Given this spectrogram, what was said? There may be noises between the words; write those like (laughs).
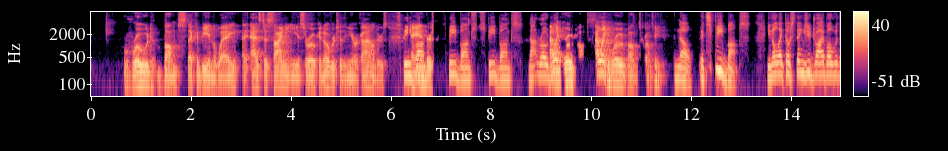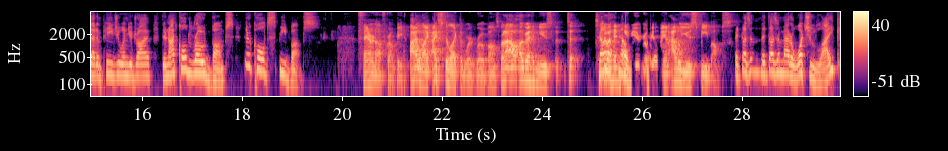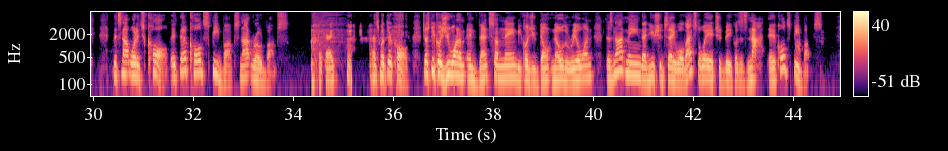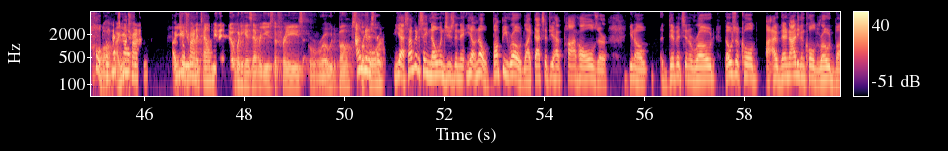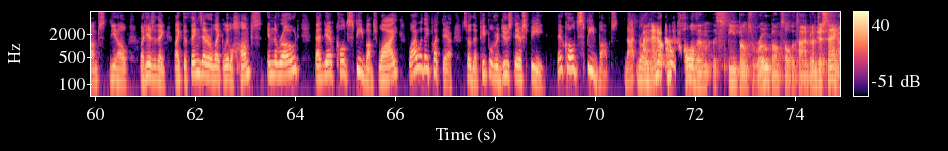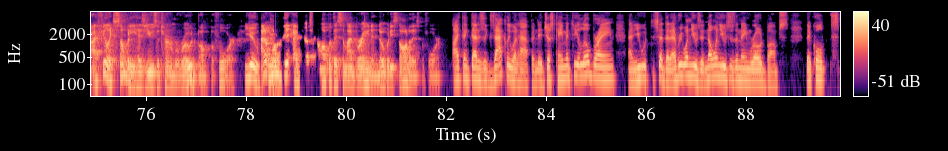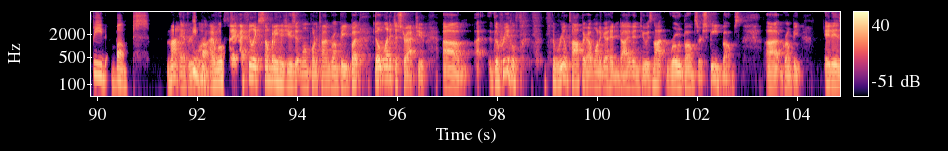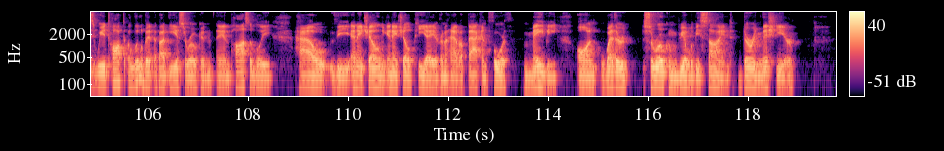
road bumps that could be in the way as to signing Ilya Sorokin over to the New York Islanders. Speed And bump, there's speed bumps, speed bumps, not road I bumps. like road bumps. I like road bumps, Grumpy. no, it's speed bumps. You know, like those things you drive over that impede you when you drive? They're not called road bumps. They're called speed bumps. Fair enough, Grumpy. I like. I still like the word road bumps, but I'll, I'll go ahead and use to to No, go ahead and give you Grumpy old man. I will use speed bumps. It doesn't it doesn't matter what you like. It's not what it's called. It, they're called speed bumps, not road bumps. Okay? (laughs) That's what they're called. Just because you want to invent some name because you don't know the real one does not mean that you should say, well, that's the way it should be because it's not. They're called speed bumps. Hold Well, on. Are you not- trying? To, are you So- trying to tell me that nobody has ever used the phrase road bumps I'm going to say before? yes. I'm going to say no one's using it. Yeah, no bumpy road. Like that's if you have potholes or, you know, divots in a road. Those are called. I, they're not even called road bumps. You know. But here's the thing: like the things that are like little humps in the road, that they're called speed bumps. Why? Why were they put there? So that people reduce their speed. They're called speed bumps, not road. I, I bumps. don't. I don't call them speed bumps, road bumps all the time. But I'm just saying. I feel like somebody has used the term road bump before. You. I don't you want to think I just come up with this in my brain and nobody's thought of this before. I think that is exactly what happened. It just came into your little brain, and you said that everyone uses it. No one uses the name road bumps. They're called speed bumps. Not everyone. I will say, I feel like somebody has used it at one point in time, Grumpy, but don't let it distract you. Um, I- the real, (laughs) the real topic I want to go ahead and dive into is not road bumps or speed bumps, uh, Grumpy. It is we talked a little bit about Ilya Sorokin and possibly how the NHL and the NHLPA are going to have a back and forth, maybe on whether Sorokin would be able to be signed during this year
